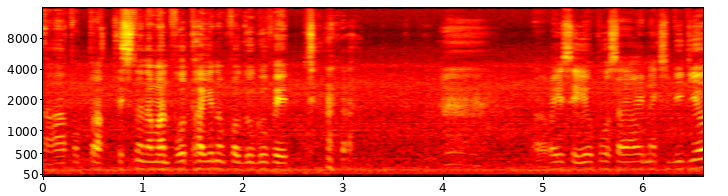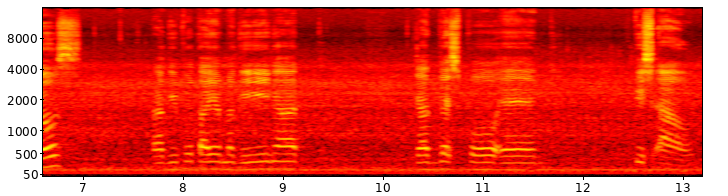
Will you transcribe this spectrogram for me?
Nakapag-practice na naman po tayo ng paggugupit. okay, see you po sa aking next videos. Lagi po tayo mag-iingat. God bless po and peace out.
